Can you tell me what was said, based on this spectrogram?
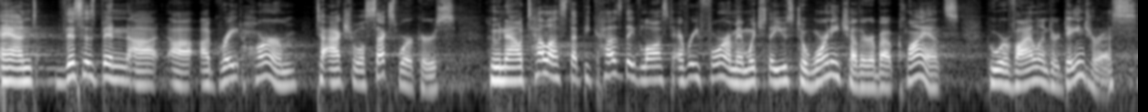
And this has been uh, uh, a great harm to actual sex workers who now tell us that because they've lost every forum in which they used to warn each other about clients who were violent or dangerous,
